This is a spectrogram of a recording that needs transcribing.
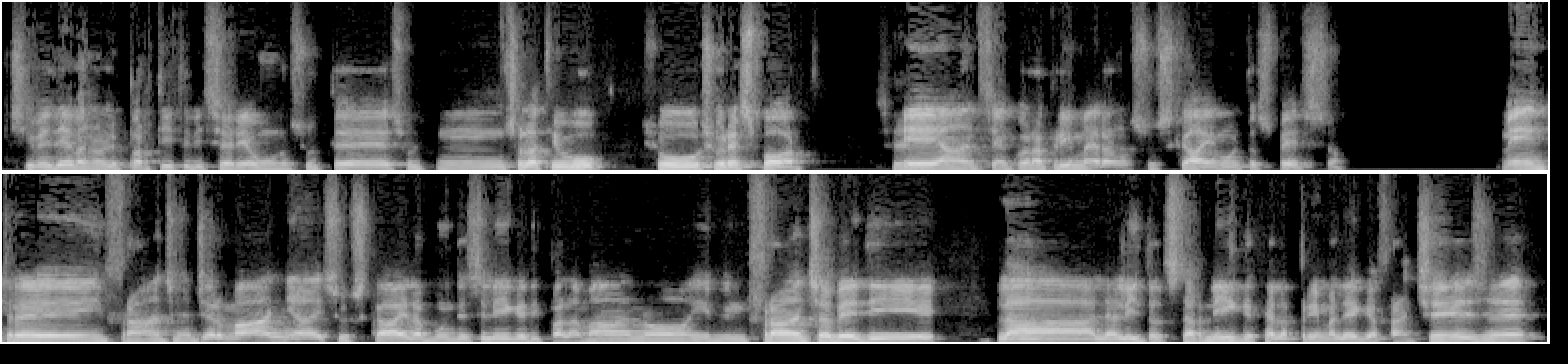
si vedevano le partite di Serie 1 sul te- sul, mh, mm, sulla TV su, su Resport. Sì. E anzi, ancora prima erano su Sky molto spesso. Mentre in Francia e in Germania hai su Sky la Bundesliga di pallamano, in, in Francia vedi la, la, Little Star League, che è la prima lega francese,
